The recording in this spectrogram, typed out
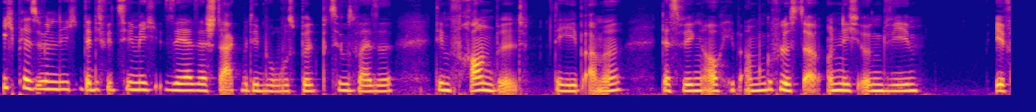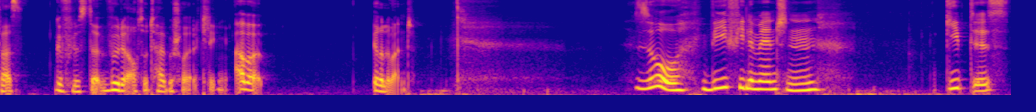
Ich persönlich identifiziere mich sehr, sehr stark mit dem Berufsbild bzw. dem Frauenbild der Hebamme. Deswegen auch Hebammengeflüster und nicht irgendwie Evas Geflüster. Würde auch total bescheuert klingen, aber irrelevant. So, wie viele Menschen gibt es,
